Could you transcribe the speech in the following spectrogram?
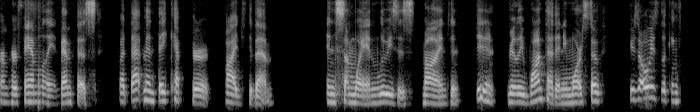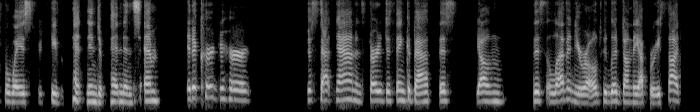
from her family in Memphis, but that meant they kept her tied to them in some way in Louise's mind, and she didn't really want that anymore. So she was always looking for ways to achieve independence. And it occurred to her, just sat down and started to think about this young, this 11 year old who lived on the Upper East Side,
